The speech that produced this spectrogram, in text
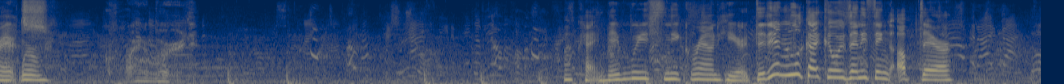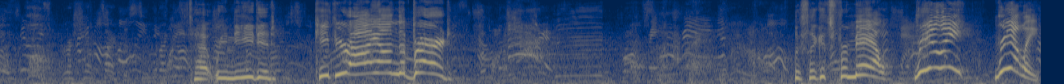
Right, we're quite a bird. okay. Maybe we sneak around here. They didn't look like there was anything up there Rush outside to see what I got. that we needed. Keep your eye on the bird. Looks like it's for mail. Really? Really?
